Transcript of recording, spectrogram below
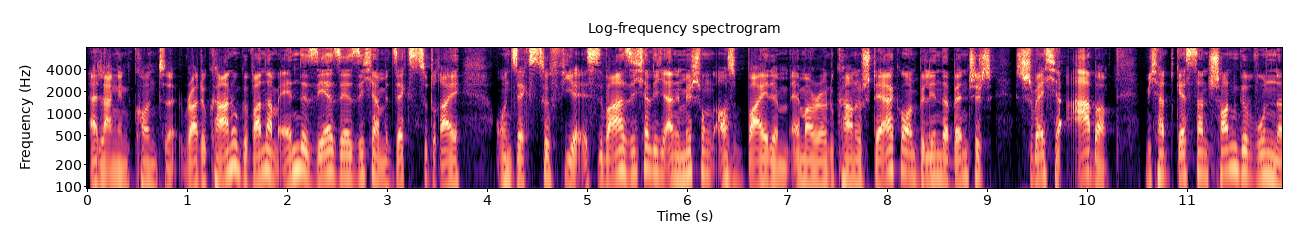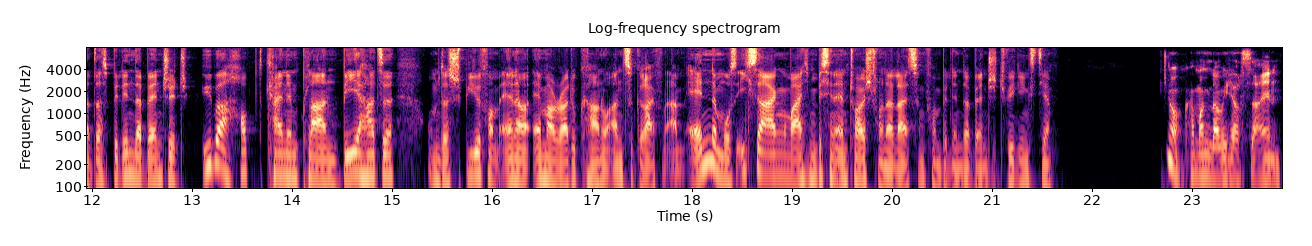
erlangen konnte. Raducanu gewann am Ende sehr, sehr sicher mit 6 zu 3 und 6 zu 4. Es war sicherlich eine Mischung aus beidem. Emma Raducanu Stärke und Belinda Bencic Schwäche. Aber mich hat gestern schon gewundert, dass Belinda Bencic überhaupt keinen Plan B hatte, um das Spiel von Emma Raducanu anzugreifen. Am Ende muss ich sagen, war ich ein bisschen enttäuscht von der Leistung von Belinda Bencic. Wie ging es dir? Ja, kann man glaube ich auch sein.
